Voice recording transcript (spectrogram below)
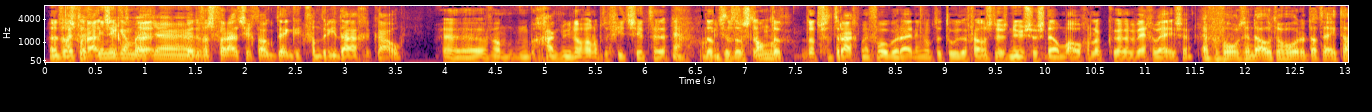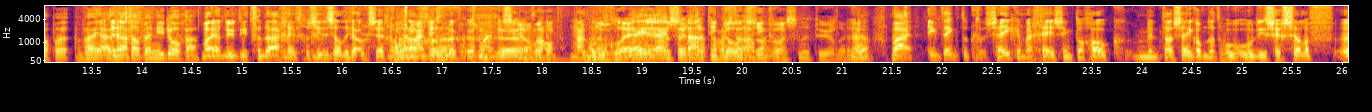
Het was, dat vooruitzicht, een beetje... het was vooruitzicht ook, denk ik, van drie dagen kou. Uh, van, ga ik nu nog wel op de fiets zitten? Ja, dat, dat, dat, dat, vertraagt mijn voorbereiding op de Tour de France. Dus nu zo snel mogelijk uh, wegwezen. En vervolgens in de auto horen dat de etappe waar je uitgestapt ja. en niet doorgaat. Maar ja, nu hij het vandaag heeft gezien, zal hij ook zeggen. Volgens, mij, gelukkig, volgens mij wist hij dat al. Maar de geleden nee, heeft gezegd dat hij doodziek was natuurlijk. Ja. Maar ik denk dat zeker bij Geesing toch ook... Mentaal, zeker omdat hoe, hoe hij zichzelf uh,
